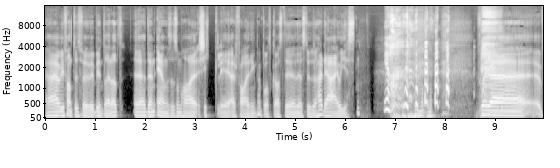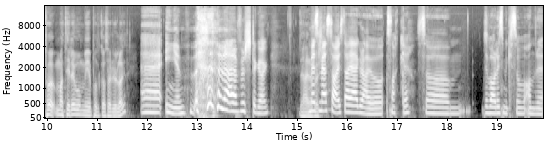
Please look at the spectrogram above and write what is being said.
Eh, vi fant ut før vi begynte her at den eneste som har skikkelig erfaring med podkast i det studioet her, det er jo gjesten. Ja. For, uh, for Mathilde, hvor mye podkast har du lagd? Uh, ingen. det her er første gang. Er Men som jeg sa i stad, jeg er glad i å snakke. Så mm, det var liksom ikke så andre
